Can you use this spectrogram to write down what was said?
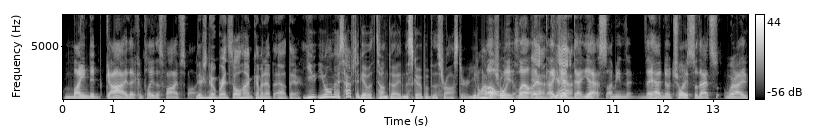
minded guy that can play this five spot. There's no Brent Solheim coming up out there. You you almost have to go with Tonka in the scope of this roster. You don't have oh, a choice. yeah, well, Yeah, I, I yeah. get that. Yes, I mean th- they had no choice, so that's where I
